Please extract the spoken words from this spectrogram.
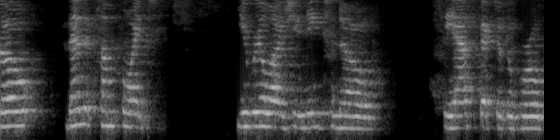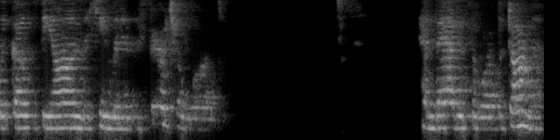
So then at some point, you realize you need to know the aspect of the world that goes beyond the human and the spiritual world. And that is the world of Dharma,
